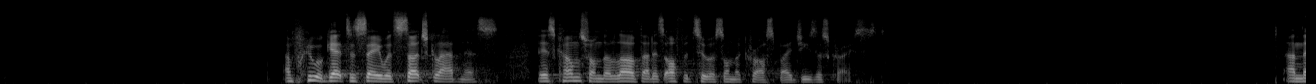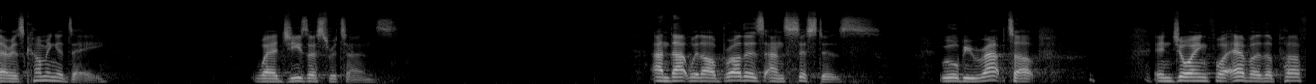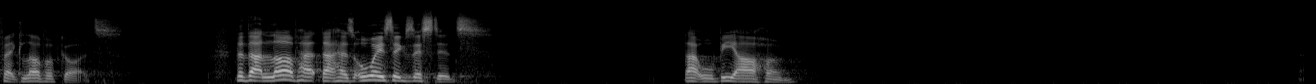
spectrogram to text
And we will get to say with such gladness, this comes from the love that is offered to us on the cross by Jesus Christ. And there is coming a day where Jesus returns and that with our brothers and sisters, we will be wrapped up, enjoying forever the perfect love of God. That that love ha- that has always existed, that will be our home.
